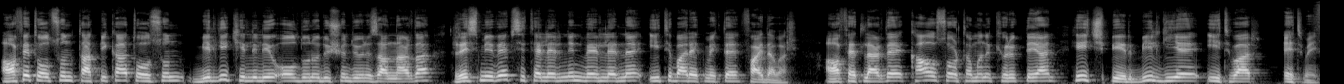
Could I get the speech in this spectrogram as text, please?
Afet olsun, tatbikat olsun, bilgi kirliliği olduğunu düşündüğünüz anlarda resmi web sitelerinin verilerine itibar etmekte fayda var. Afetlerde kaos ortamını körükleyen hiçbir bilgiye itibar etmeyin.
